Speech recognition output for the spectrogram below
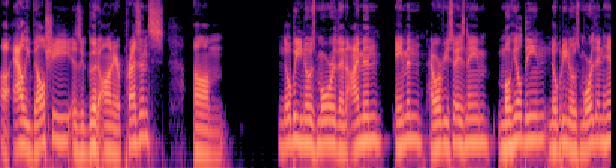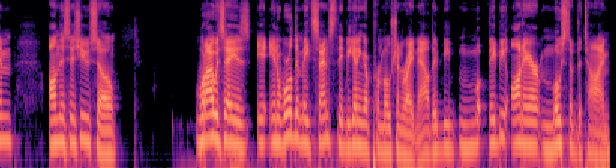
Uh, Ali Velshi is a good on air presence. Um, nobody knows more than Ayman, Ayman, however you say his name, Mohyeldin. Nobody knows more than him on this issue. So, what I would say is, in a world that made sense, they'd be getting a promotion right now. They'd be they'd be on air most of the time.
